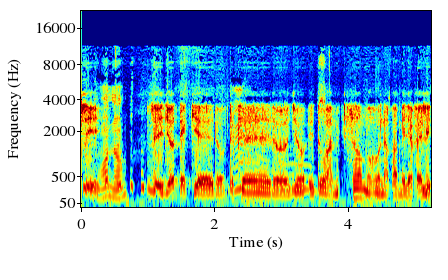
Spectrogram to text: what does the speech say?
Sí. No, no. Sí, yo te quiero, te quiero. Yo y tú a mí somos una familia feliz.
